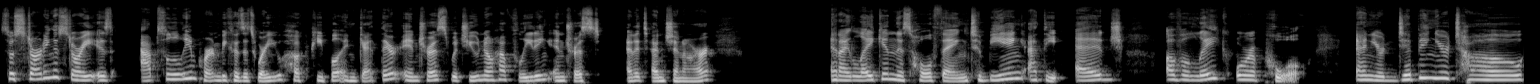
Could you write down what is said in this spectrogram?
So, starting a story is absolutely important because it's where you hook people and get their interest, which you know how fleeting interest and attention are. And I liken this whole thing to being at the edge of a lake or a pool. And you're dipping your toe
